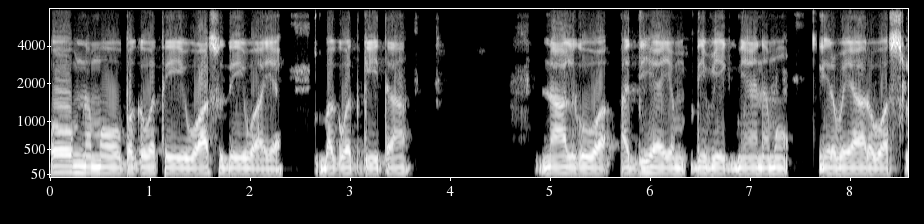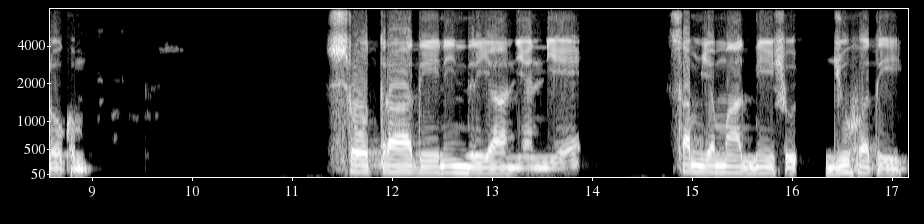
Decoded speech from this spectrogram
ఓం నమో భగవతే వాసుదేవాయ భగవద్గీత నాలుగవ అధ్యాయం దివ్య జ్ఞానము ఇరవై ఆరవ శ్లోకం. శ్రోత్రాదీనింద్రియాణ్యన్యే సంయమాగ్నేషు జుహతి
